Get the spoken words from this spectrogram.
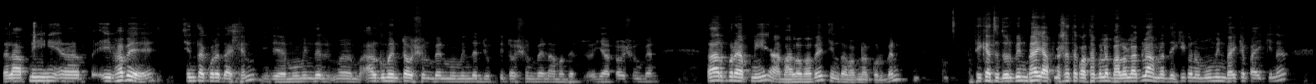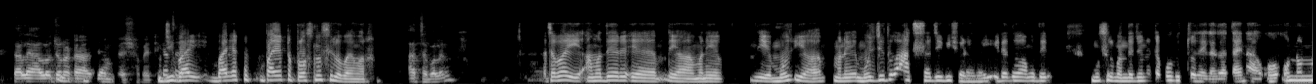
তাহলে আপনি এইভাবে চিন্তা করে দেখেন যে মুমিনদের আর্গুমেন্টটাও শুনবেন মুমিনদের যুক্তিটাও শুনবেন আমাদের ইয়াটাও শুনবেন। তারপরে আপনি ভালোভাবে চিন্তা ভাবনা করবেন। ঠিক আছে দূরবীন ভাই আপনার সাথে কথা বলে ভালো লাগল। আমরা দেখি কোনো মুমিন ভাইকে পাই কিনা। তাহলে আলোচনাটা জম্পেশ হবে ঠিক জি আছে? ভাই ভাই একটা ভাই একটা প্রশ্ন ছিল ভাই আমার। আচ্ছা বলেন। আচ্ছা ভাই, আমাদের মানে মানে মসজিদুল আকসা যে বিষয়টা ভাই, এটা তো আমাদের মুসলমানদের জন্য একটা পবিত্র জায়গা তাই না? অন্যান্য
